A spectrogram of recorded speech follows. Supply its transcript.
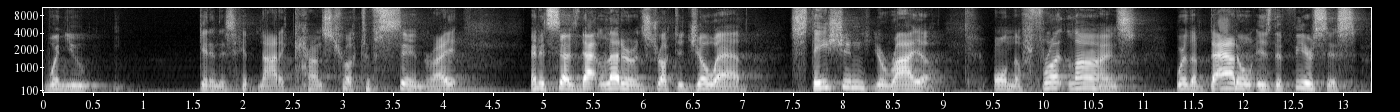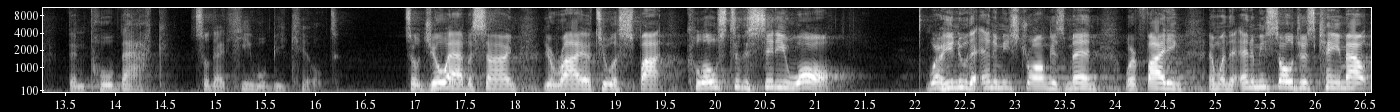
when you get in this hypnotic construct of sin, right? And it says that letter instructed Joab station Uriah on the front lines where the battle is the fiercest, then pull back so that he will be killed. So Joab assigned Uriah to a spot close to the city wall where he knew the enemy's strongest men were fighting. And when the enemy soldiers came out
